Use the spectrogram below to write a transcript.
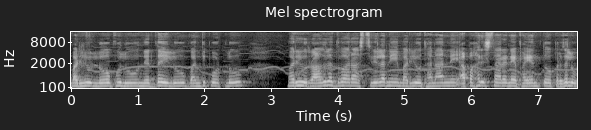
మరియు లోభులు నిర్దయులు బందిపోట్లు మరియు రాజుల ద్వారా స్త్రీలని మరియు ధనాన్ని అపహరిస్తారనే భయంతో ప్రజలు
